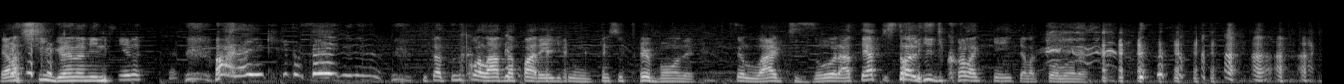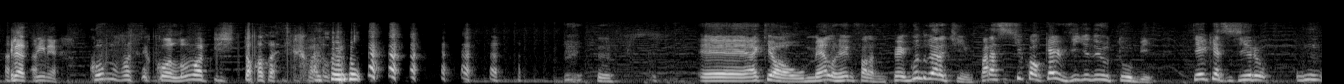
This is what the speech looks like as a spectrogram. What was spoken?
ela xingando a menina. Olha aí, o que, que tu fez, menina? E tá tudo colado na parede com, com Super Bonder. Celular, tesoura, até a pistolinha de cola quente ela colou, né? Olha assim, né? Como você colou a pistola de cola? É, aqui, ó, o Melo Rego fala assim: pergunta o garotinho, para assistir qualquer vídeo do YouTube, tem que assistir um,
